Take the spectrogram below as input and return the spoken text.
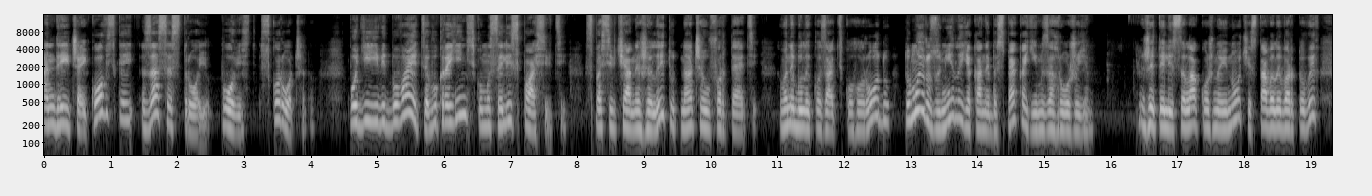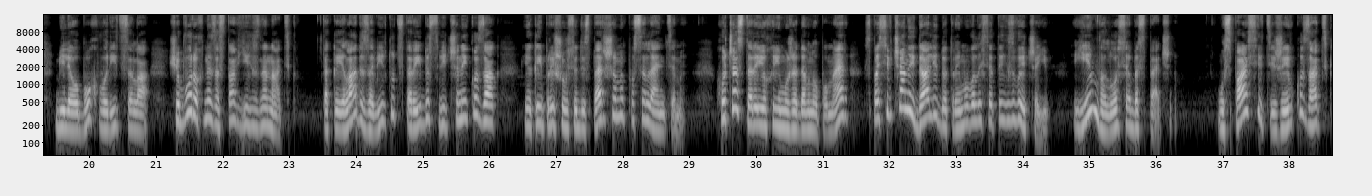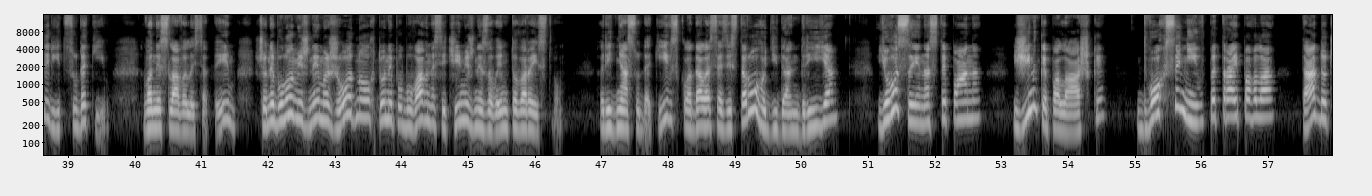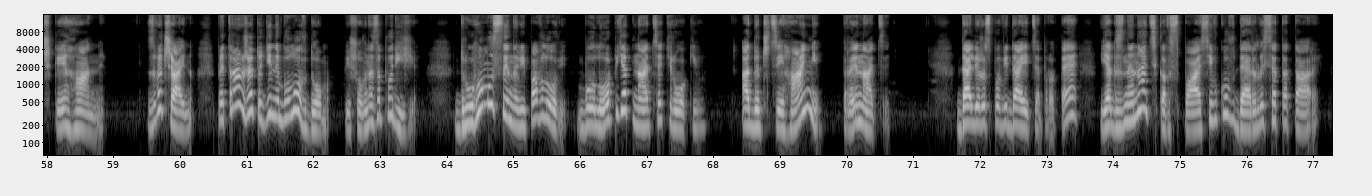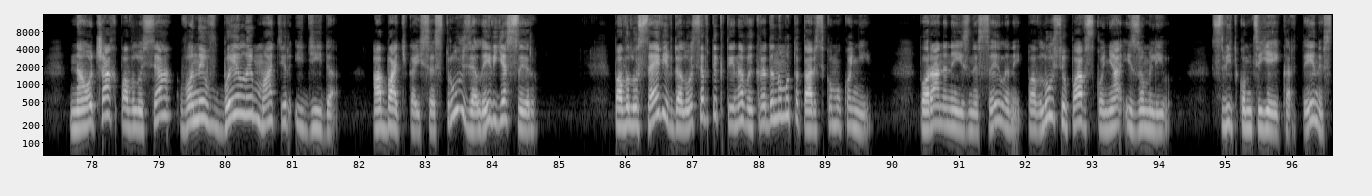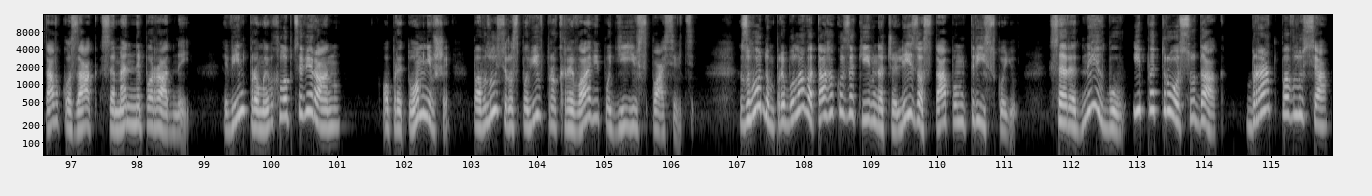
Андрій Чайковський за сестрою. Повість скорочено. Події відбуваються в українському селі Спасівці. Спасівчани жили тут, наче у фортеці. Вони були козацького роду, тому й розуміли, яка небезпека їм загрожує. Жителі села кожної ночі ставили вартових біля обох воріт села, щоб ворог не застав їх зненацька. Такий лад завів тут старий досвідчений козак, який прийшов сюди з першими поселенцями. Хоча старий Охрім уже давно помер, спасівчани й далі дотримувалися тих звичаїв, їм велося безпечно. У Спасівці жив козацький рід судаків. Вони славилися тим, що не було між ними жодного, хто не побував на січі між низовим товариством. Рідня судаків складалася зі старого діда Андрія, його сина Степана, жінки Палашки, двох синів Петра й Павла та дочки Ганни. Звичайно, Петра вже тоді не було вдома, пішов на Запоріжжя. Другому синові Павлові було 15 років, а дочці Ганні 13. Далі розповідається про те, як зненацька в Спасівку вдерлися татари. На очах Павлуся вони вбили матір і діда, а батька й сестру взяли в ясир. Павлусеві вдалося втекти на викраденому татарському коні. Поранений і знесилений, Павлусь упав з коня і зомлів. Свідком цієї картини став козак Семен Непорадний. Він промив хлопцеві рану. Опритомнівши, Павлусь розповів про криваві події в Спасівці. Згодом прибула ватага козаків на чолі з Остапом Тріскою. Серед них був і Петро Судак, брат Павлуся.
